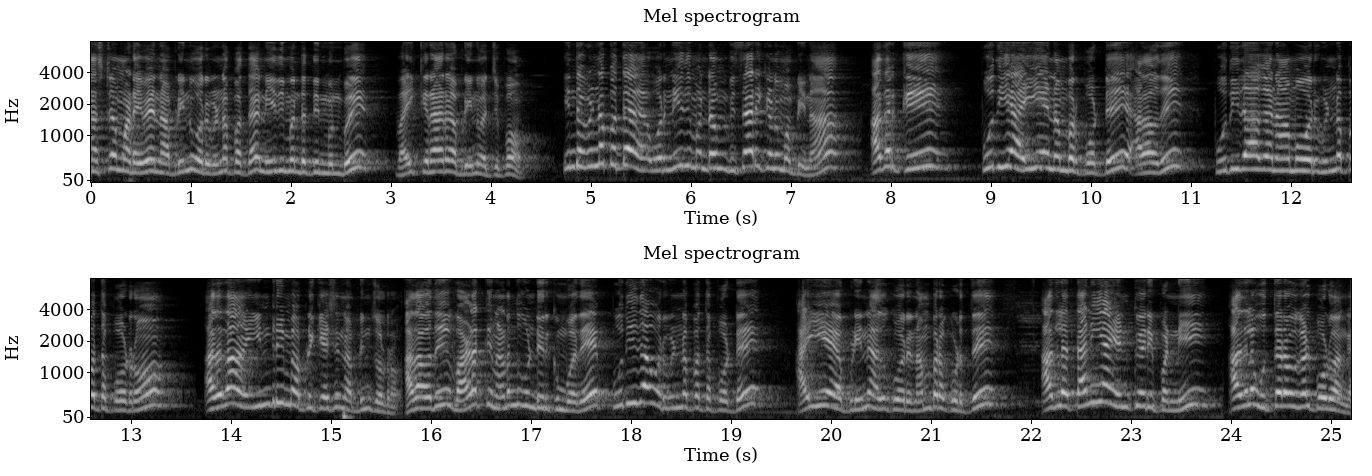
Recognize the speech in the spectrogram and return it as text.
நஷ்டம் அடைவேன் அப்படின்னு ஒரு விண்ணப்பத்தை நீதிமன்றத்தின் முன்பு வைக்கிறாரு அப்படின்னு வச்சுப்போம். இந்த விண்ணப்பத்தை ஒரு நீதிமன்றம் விசாரிக்கணும் அப்படின்னா அதற்கு புதிய ஐஏ நம்பர் போட்டு அதாவது புதிதாக நாம் ஒரு விண்ணப்பத்தை போடுறோம். அதை தான் இன்ட்ரீம் அப்ளிகேஷன் அப்படின்னு சொல்கிறோம் அதாவது வழக்கு நடந்து கொண்டு இருக்கும்போதே புதிதாக ஒரு விண்ணப்பத்தை போட்டு ஐஏ அப்படின்னு அதுக்கு ஒரு நம்பரை கொடுத்து அதில் தனியாக என்கொயரி பண்ணி அதில் உத்தரவுகள் போடுவாங்க.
